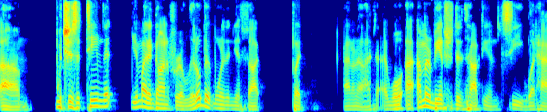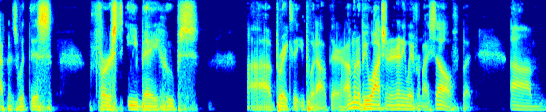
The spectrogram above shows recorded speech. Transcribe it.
um, which is a team that you might have gone for a little bit more than you thought, but I don't know. I, I, well, I, I'm going to be interested to talk to you and see what happens with this first eBay hoops uh, break that you put out there. I'm going to be watching it anyway for myself, but um,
